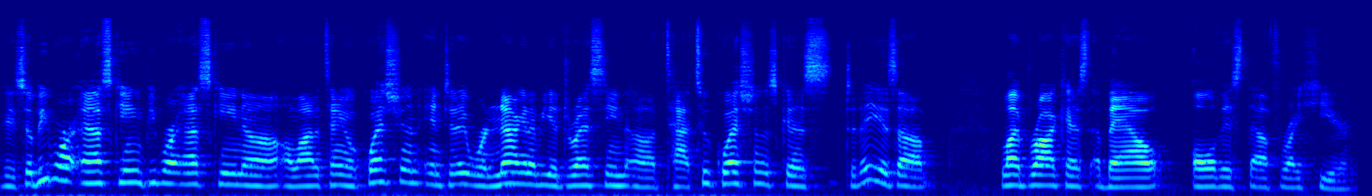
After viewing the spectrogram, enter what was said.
Okay, so people are asking, people are asking uh, a lot of technical questions, and today we're not going to be addressing uh, tattoo questions because today is a live broadcast about all this stuff right here.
